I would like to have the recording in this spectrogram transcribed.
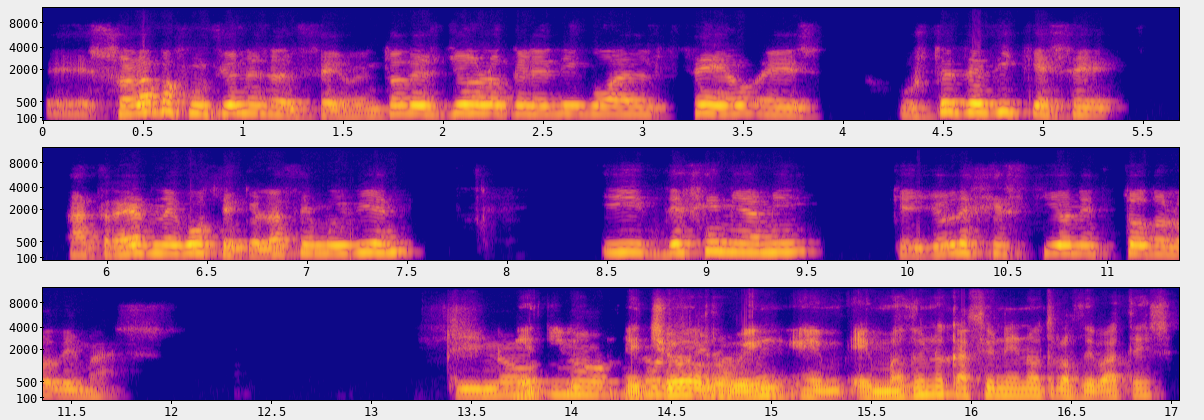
eh, solapa funciones del CEO. Entonces yo lo que le digo al CEO es, usted dedíquese a traer negocio que lo hace muy bien y déjeme a mí que yo le gestione todo lo demás. De, hecho, Rubén, en, más de una ocasión en otros debates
